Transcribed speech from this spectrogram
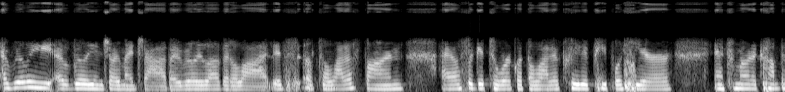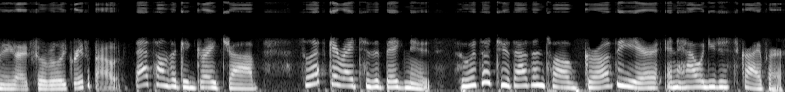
I really, I really enjoy my job. I really love it a lot. It's it's a lot of fun. I also get to work with a lot of creative people here and promote a company I feel really great about. That sounds like a great job. So let's get right to the big news. Who is the 2012 Girl of the Year and how would you describe her?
